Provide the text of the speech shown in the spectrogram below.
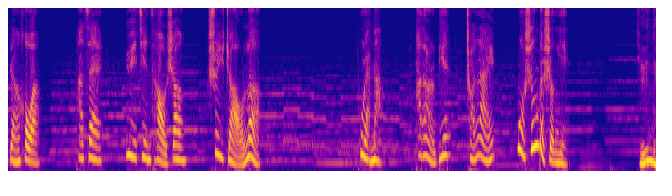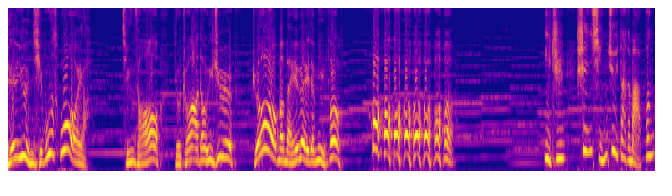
然后啊，他在月见草上睡着了。突然呐，他的耳边传来陌生的声音：“今天运气不错呀，清早。”就抓到一只这么美味的蜜蜂，哈哈哈哈哈哈！一只身形巨大的马蜂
